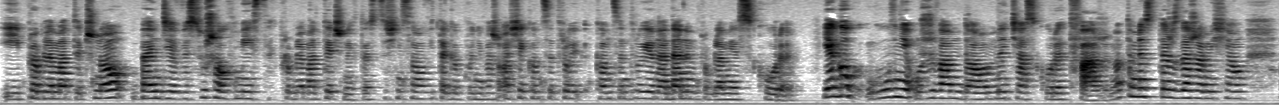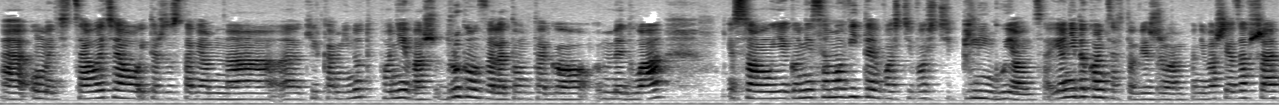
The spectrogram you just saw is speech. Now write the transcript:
i problematyczną będzie wysuszał w miejscach problematycznych. To jest coś niesamowitego, ponieważ on się koncentruje, na danym problemie skóry. Ja go głównie używam do mycia skóry twarzy, natomiast też zdarza mi się e, umyć całe ciało i też zostawiam na e, kilka minut, ponieważ drugą zaletą tego mydła są jego niesamowite właściwości peelingujące. Ja nie do końca w to wierzyłam, ponieważ ja zawsze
